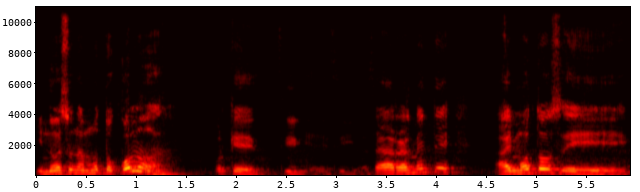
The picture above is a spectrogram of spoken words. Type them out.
Y no es una moto cómoda, porque si, si o sea, realmente hay motos eh,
